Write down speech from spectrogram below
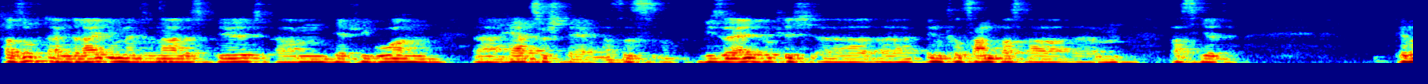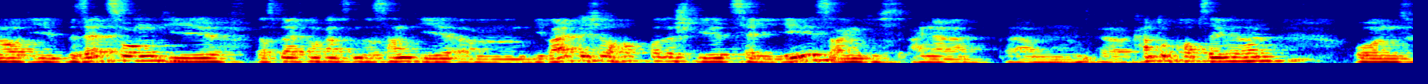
versucht, ein dreidimensionales Bild ähm, der Figuren äh, herzustellen. Das ist visuell wirklich äh, äh interessant, was da ähm, passiert. Genau, die Besetzung, die, das ist vielleicht noch ganz interessant, die, ähm, die weibliche Hauptrolle spielt Cellier, ist eigentlich eine ähm, äh, Cantopop-Sängerin und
